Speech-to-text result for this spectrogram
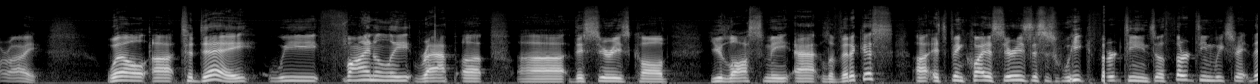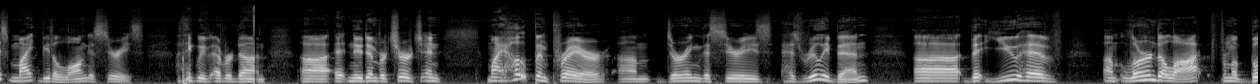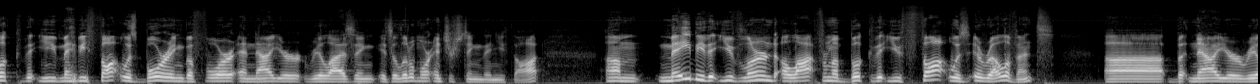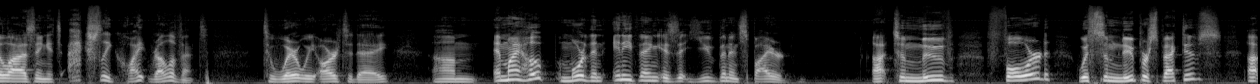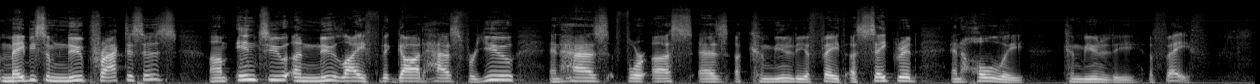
All right. Well, uh, today we finally wrap up uh, this series called You Lost Me at Leviticus. Uh, it's been quite a series. This is week 13, so 13 weeks straight. This might be the longest series I think we've ever done uh, at New Denver Church. And my hope and prayer um, during this series has really been uh, that you have um, learned a lot from a book that you maybe thought was boring before, and now you're realizing is a little more interesting than you thought. Um, maybe that you've learned a lot from a book that you thought was irrelevant, uh, but now you're realizing it's actually quite relevant to where we are today. Um, and my hope, more than anything, is that you've been inspired uh, to move forward with some new perspectives, uh, maybe some new practices um, into a new life that God has for you and has for us as a community of faith, a sacred and holy community of faith.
